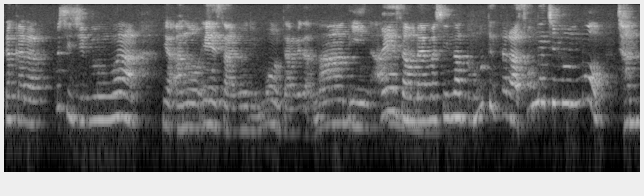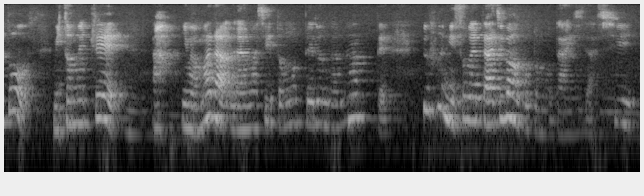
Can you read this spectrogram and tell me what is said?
だからもし自分はいやあの A さんよりもダメだないいな A さん羨ましいなと思ってたらそんな自分もちゃんと認めてあ今まだ羨ましいと思ってるんだなっていうふうにそうやって味わうことも大事だし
